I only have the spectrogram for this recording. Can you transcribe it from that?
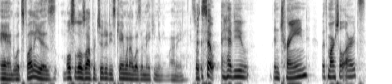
And what's funny is most of those opportunities came when I wasn't making any money. So So, have you been trained with martial arts?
